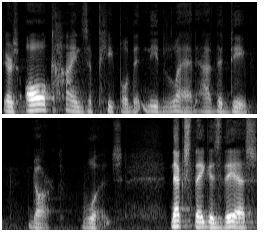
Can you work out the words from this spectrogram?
There's all kinds of people that need led out of the deep, dark woods. Next thing is this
